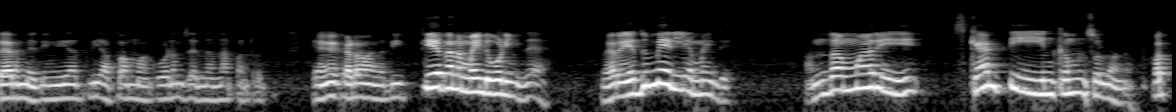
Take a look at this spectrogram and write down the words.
பேரம்பேத்திங்க எப்படி அப்பா அம்மாவுக்கு உடம்பு சரியில்லை என்ன பண்ணுறது எங்கே கடை வாங்குறது? இத்தே தானே மைண்டு ஓடிங்குதே வேறு எதுவுமே இல்லையா மைண்டு அந்த மாதிரி ஸ்கேன்டி இன்கம்னு சொல்லுவாங்க. பத்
